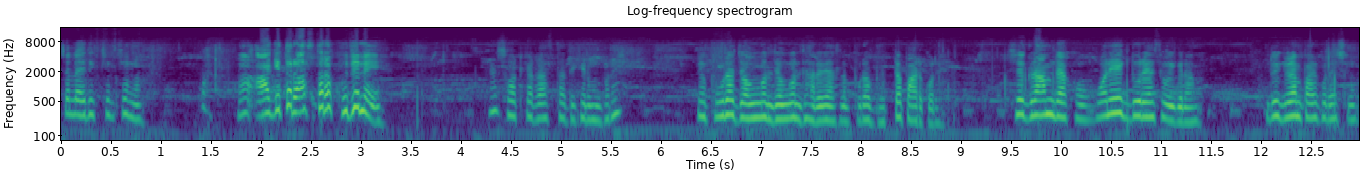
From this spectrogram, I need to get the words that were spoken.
চল, এদিক চলছে না হ্যাঁ আগে তো রাস্তাটা খুঁজে নে। হ্যাঁ শর্টকাট রাস্তা দেখে এরকম করে পুরা জঙ্গল জঙ্গল ঝাড়ে আসলাম পুরা ভুট্টা পার করে। সে গ্রাম দেখো অনেক দূরে আছে ওই গ্রাম। দুই গ্রাম পার করে আসলাম।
